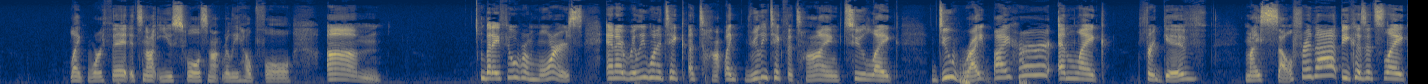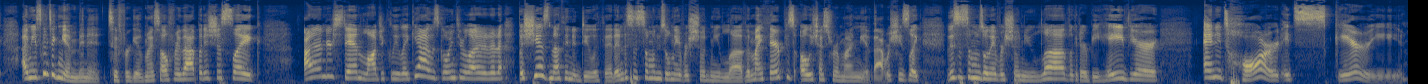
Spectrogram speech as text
like worth it. It's not useful. It's not really helpful. Um, but I feel remorse and I really want to take a time, like, really take the time to, like, do right by her and, like, forgive myself for that because it's like, I mean, it's gonna take me a minute to forgive myself for that, but it's just like, I understand logically, like, yeah, I was going through a lot, but she has nothing to do with it. And this is someone who's only ever showed me love. And my therapist always tries to remind me of that, where she's like, this is someone who's only ever shown you love. Look at her behavior. And it's hard, it's scary.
